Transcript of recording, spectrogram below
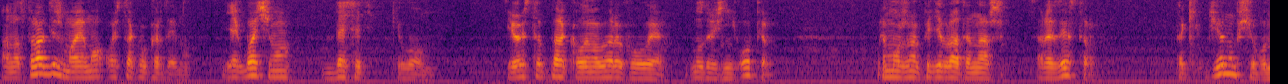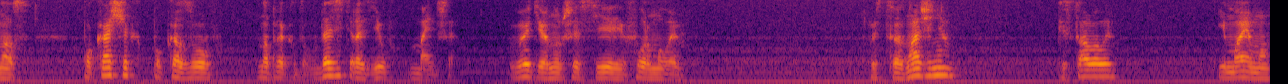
А насправді ж маємо ось таку картину. Як бачимо, 10 кОм. І ось тепер, коли ми вирахували внутрішній опір, ми можемо підібрати наш резистор таким чином, щоб у нас показчик показував, наприклад, в 10 разів менше. Витягнувши з цієї формули ось це значення, підставили і маємо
